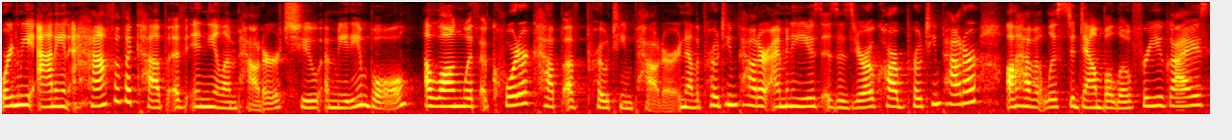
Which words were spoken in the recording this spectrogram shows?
We're gonna be adding a half of a cup of inulin powder to a medium bowl, along with a quarter cup of protein powder. Now the protein powder I'm gonna use is a zero carb protein powder. I'll have it listed down below for you guys.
